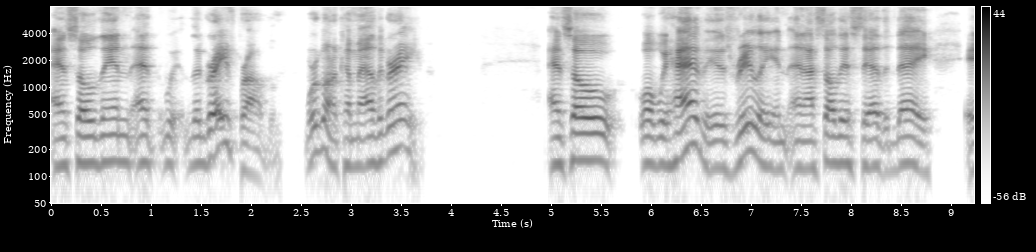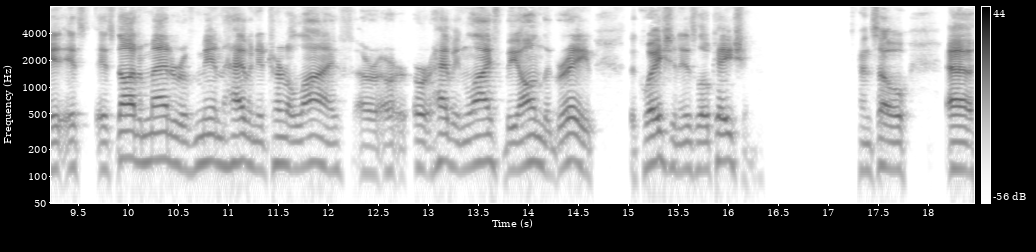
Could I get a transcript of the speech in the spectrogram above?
And so then at the grave problem, we're going to come out of the grave. And so what we have is really, and, and I saw this the other day, it, it's it's not a matter of men having eternal life or, or or having life beyond the grave. The question is location. And so, uh,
